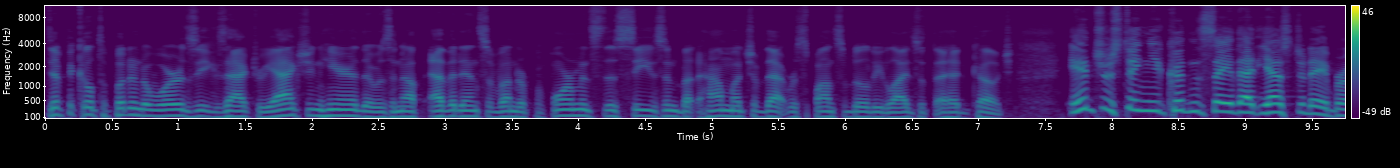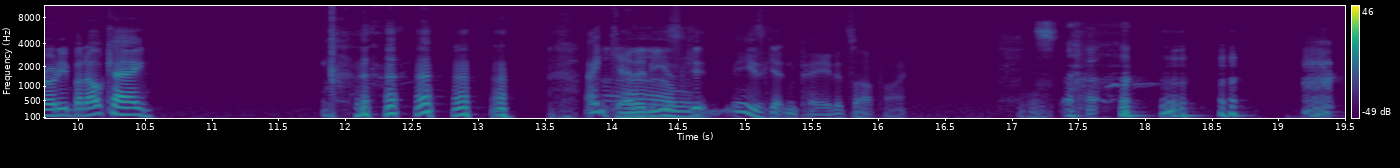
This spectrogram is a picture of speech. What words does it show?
Difficult to put into words the exact reaction here. There was enough evidence of underperformance this season, but how much of that responsibility lies with the head coach? Interesting you couldn't say that yesterday, Brodie, but okay. I get it. He's Um, get, he's getting paid. It's all fine.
